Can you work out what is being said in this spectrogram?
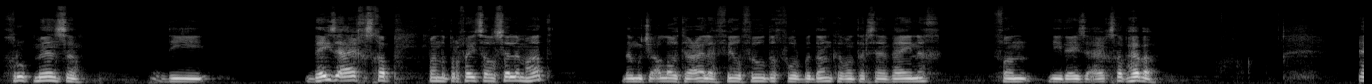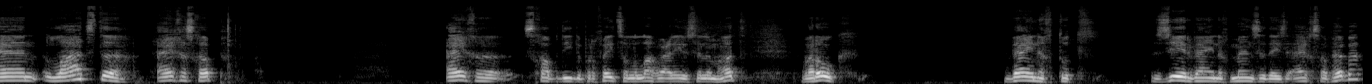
groep mensen die deze eigenschap van de profeet sallam had, dan moet je Allah Ta'ala veelvuldig voor bedanken, want er zijn weinig van die deze eigenschap hebben. En laatste eigenschap, eigenschap die de profeet sallallahu alayhi wasallam had, waar ook weinig tot zeer weinig mensen deze eigenschap hebben,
